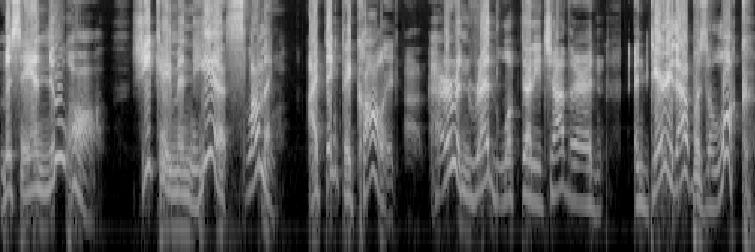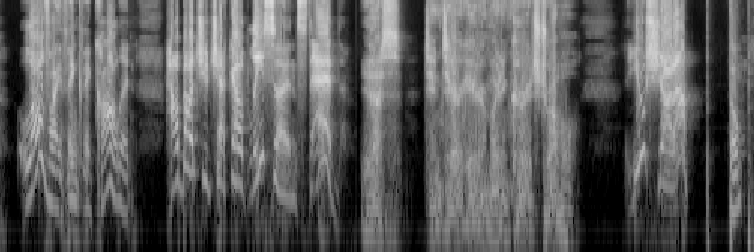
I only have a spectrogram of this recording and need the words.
Miss Ann Newhall. She came in here slumming. I think they call it. Her and Red looked at each other, and and dearie, that was a look. Love, I think they call it. How about you check out Lisa instead? Yes, to interrogate her might encourage trouble. You shut up. Thump.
